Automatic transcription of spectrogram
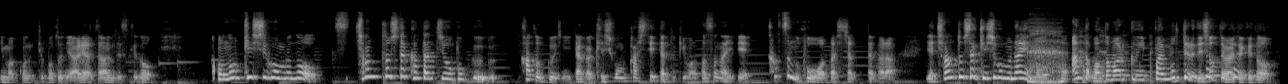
今この手元にあるやつあるんですけどこの消しゴムのちゃんとした形を僕家族になんか消しゴム貸していた時渡さないでカツの方を渡しちゃったから「いやちゃんとした消しゴムないのあんたまとまるくんいっぱい持ってるでしょ」って言われたけど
